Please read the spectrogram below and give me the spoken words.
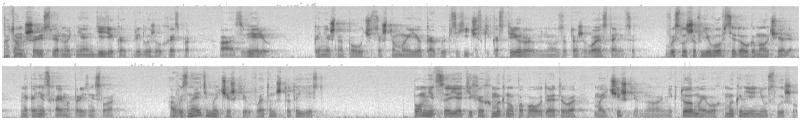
Потом шею свернуть не Андиде, как предложил Хеспер, а зверю, Конечно, получится, что мы ее как бы психически кастрируем, но зато живой останется. Выслушав его, все долго молчали. Наконец Хайма произнесла. «А вы знаете, мальчишки, в этом что-то есть». Помнится, я тихо хмыкнул по поводу этого мальчишки, но никто моего хмыканья не услышал,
